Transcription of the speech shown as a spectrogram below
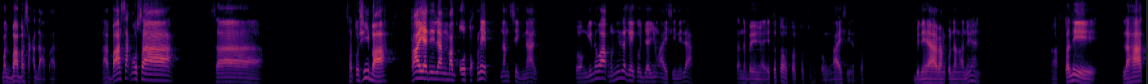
Magbabasa ka dapat. Nabasa ko sa sa sa Toshiba, kaya nilang mag-autoclip ng signal. So, ang ginawa ko, nilagay ko dyan yung IC nila. Saan na ba yun? Ito to, to, to, to, itong IC na to. Binayaran ko ng ano yan. Actually, lahat,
